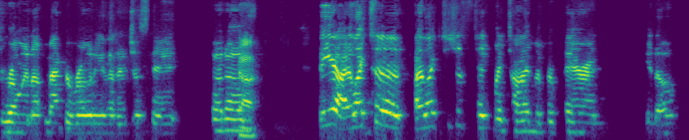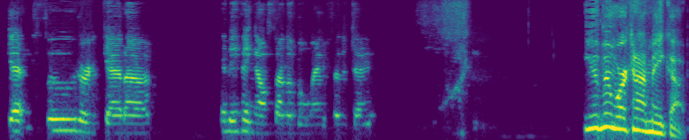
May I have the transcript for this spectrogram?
throwing up macaroni that I just ate. But um, Yeah. but yeah, I like to I like to just take my time and prepare and you know get food or get uh anything else out of the way for the day. You've been working on makeup,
